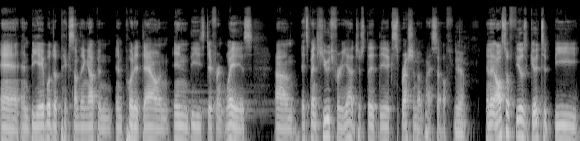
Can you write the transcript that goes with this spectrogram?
and, and be able to pick something up and, and put it down in these different ways. Um, it's been huge for, yeah, just the, the expression of myself Yeah. and it also feels good to be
